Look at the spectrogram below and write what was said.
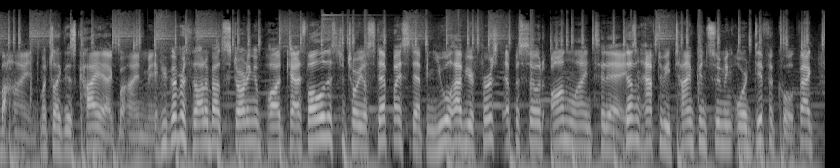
behind, much like this kayak behind me. If you've ever thought about starting a podcast, follow this tutorial step by step and you will have your first episode online today. It doesn't have to be time consuming or difficult. In fact,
